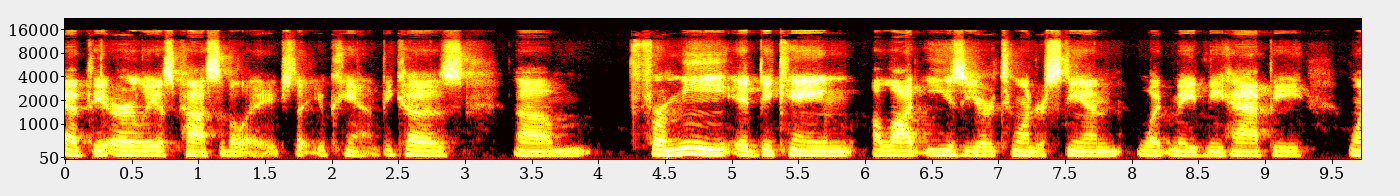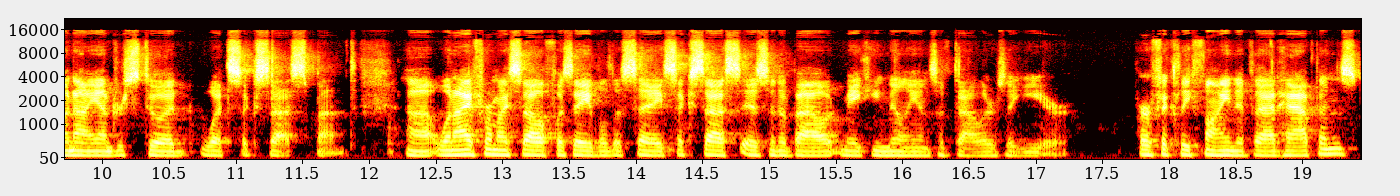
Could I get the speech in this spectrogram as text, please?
at the earliest possible age that you can, because um, for me, it became a lot easier to understand what made me happy when I understood what success meant. Uh, when I, for myself, was able to say success isn't about making millions of dollars a year. Perfectly fine if that happens,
